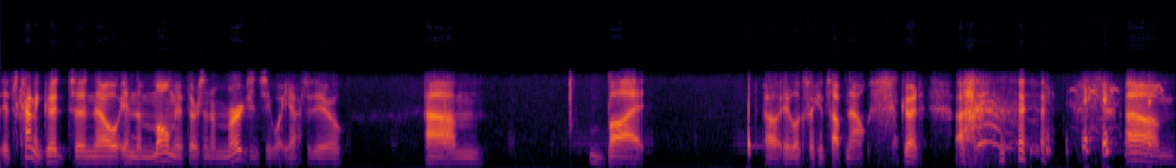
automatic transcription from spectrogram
it's kind of good to know in the moment if there's an emergency what you have to do. Um, but oh, it looks like it's up now. Good. um,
